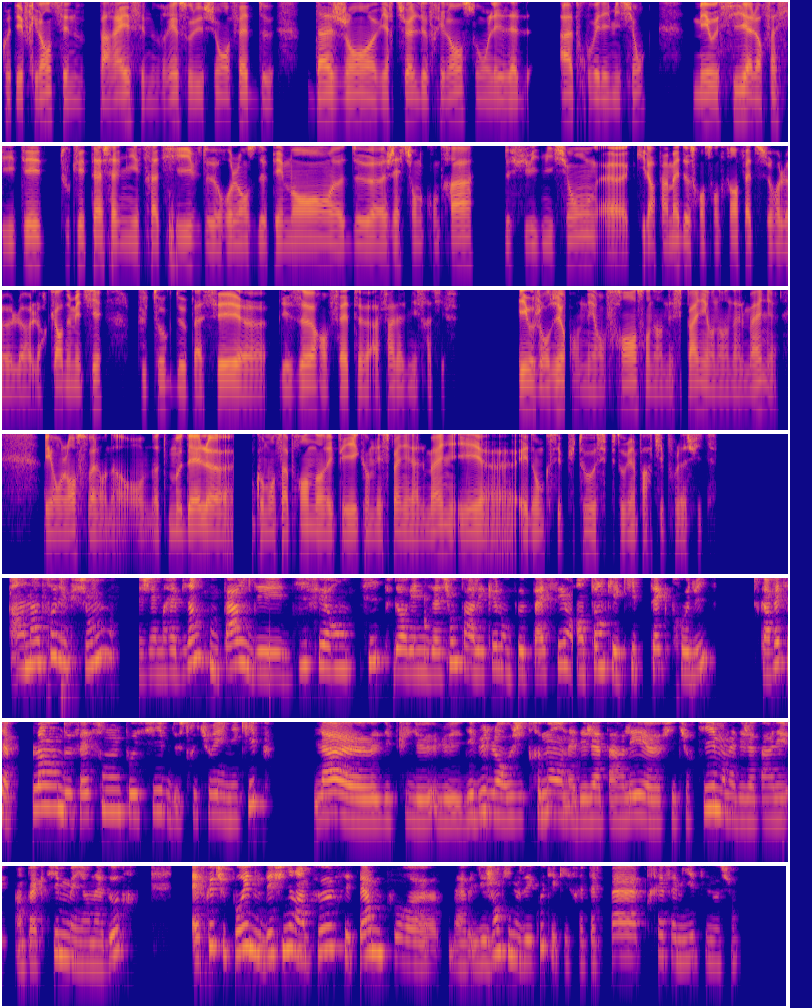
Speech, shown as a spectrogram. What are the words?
Côté freelance, c'est pareil, c'est une vraie solution en fait de d'agents virtuels de freelance où on les aide à trouver des missions, mais aussi à leur faciliter toutes les tâches administratives de relance de paiement, euh, de euh, gestion de contrat, de suivi de mission, euh, qui leur permettent de se concentrer en fait sur le, leur, cœur de métier plutôt que de passer euh, des heures en fait à faire l'administratif. Et aujourd'hui, on est en France, on est en Espagne et on est en Allemagne. Et on lance, voilà, notre modèle, euh, on commence à prendre dans des pays comme l'Espagne et l'Allemagne. Et, euh, et, donc, c'est plutôt, c'est plutôt bien parti pour la suite. En introduction, j'aimerais bien qu'on parle des différents types d'organisations par lesquelles on peut passer en tant qu'équipe tech produit. Parce qu'en fait, il y a plein de façons possibles de structurer une équipe. Là, euh, depuis le, le, début de l'enregistrement, on a déjà parlé feature team, on a déjà parlé impact team, mais il y en a d'autres. Est-ce que tu pourrais nous définir un peu ces termes pour euh, bah, les gens qui nous écoutent et qui seraient peut-être pas très familiers de ces notions?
